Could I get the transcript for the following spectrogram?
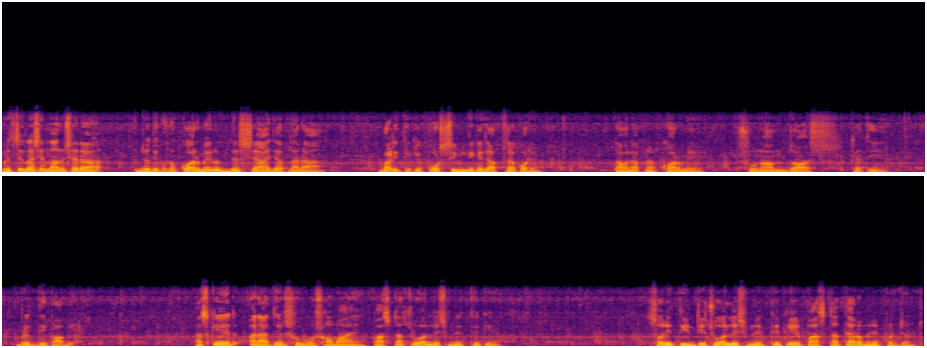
বৃশ্চিক রাশির মানুষেরা যদি কোনো কর্মের উদ্দেশ্যে আজ আপনারা বাড়ি থেকে পশ্চিম দিকে যাত্রা করেন, তাহলে আপনার কর্মে সুনাম, যশ, খ্যাতি বৃদ্ধি পাবে। আজকের রাতের শুভ সময় পাঁচটা চুয়াল্লিশ মিনিট থেকে, সরি, তিনটে চুয়াল্লিশ মিনিট থেকে পাঁচটা তেরো মিনিট পর্যন্ত।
